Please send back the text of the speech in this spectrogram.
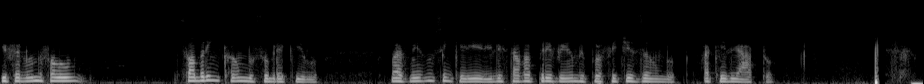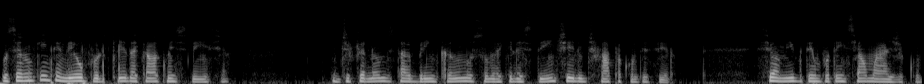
E Fernando falou só brincando sobre aquilo. Mas mesmo sem querer, ele estava prevendo e profetizando aquele ato. Você nunca entendeu o porquê daquela coincidência de Fernando estar brincando sobre aquele acidente e ele de fato acontecer. Seu amigo tem um potencial mágico,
